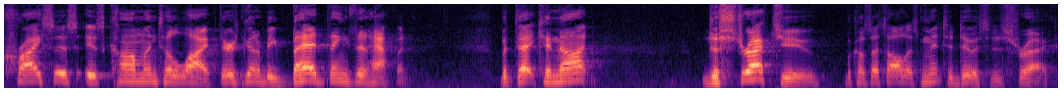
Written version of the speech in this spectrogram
Crisis is common to life. There's going to be bad things that happen. But that cannot distract you because that's all it's meant to do is to distract.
